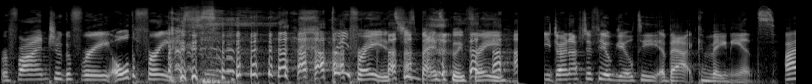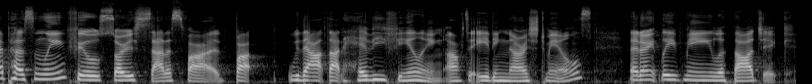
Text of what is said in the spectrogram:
refined sugar-free, all the frees. Pretty free. It's just basically free. You don't have to feel guilty about convenience. I personally feel so satisfied, but without that heavy feeling after eating nourished meals. They don't leave me lethargic.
